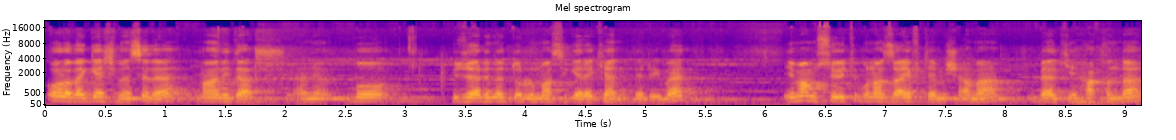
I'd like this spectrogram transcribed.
Orada geçmesi de manidar. Yani bu üzerinde durulması gereken bir rivayet. İmam Suyuti buna zayıf demiş ama belki hakkında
